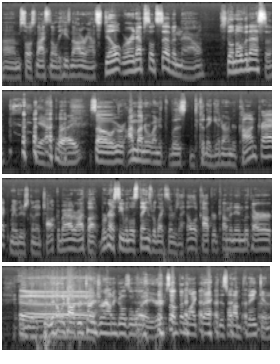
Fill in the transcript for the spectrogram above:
Um, so it's nice to know that he's not around. Still, we're in episode seven now. Still no Vanessa. Yeah, Right. So we were, I'm wondering when it was could they get her under contract? Maybe they're just going to talk about her. I thought we're going to see one of those things where like there's a helicopter coming in with her, and then the helicopter turns around and goes away, or something like that. That's what I'm thinking.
